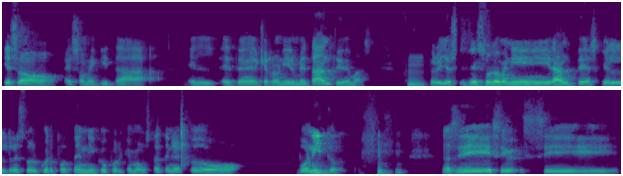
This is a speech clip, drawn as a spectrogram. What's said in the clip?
y eso, eso me quita el, el tener que reunirme tanto y demás. Hmm. Pero yo sí que suelo venir antes que el resto del cuerpo técnico porque me gusta tener todo bonito. no sé si, si, si,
